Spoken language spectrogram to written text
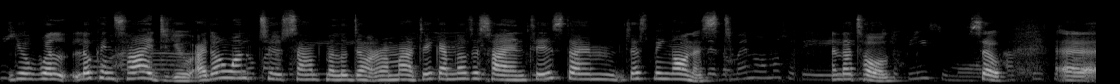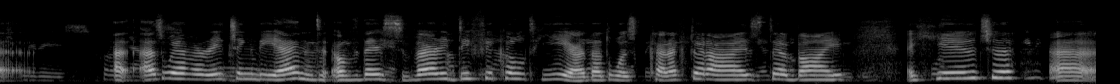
You will look inside you. I don't want to sound melodramatic. I'm not a scientist. I'm just being honest. And that's all. So, uh, as we are reaching the end of this very difficult year that was characterized by a huge uh,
